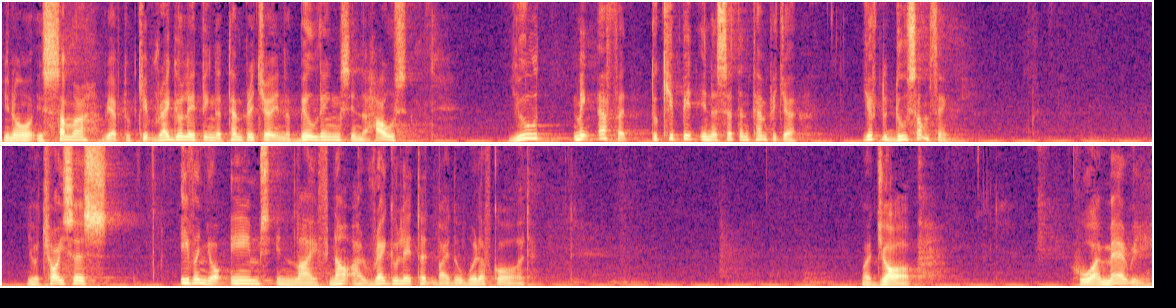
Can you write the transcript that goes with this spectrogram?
You know, it's summer, we have to keep regulating the temperature in the buildings, in the house. You make effort to keep it in a certain temperature. You have to do something. Your choices, even your aims in life, now are regulated by the Word of God. My job, who I marry,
